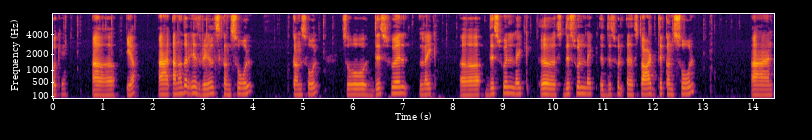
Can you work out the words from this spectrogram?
Okay. Uh yeah. And another is rails console. Console. So this will like uh this will like uh this will like uh, this will uh, start the console. And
